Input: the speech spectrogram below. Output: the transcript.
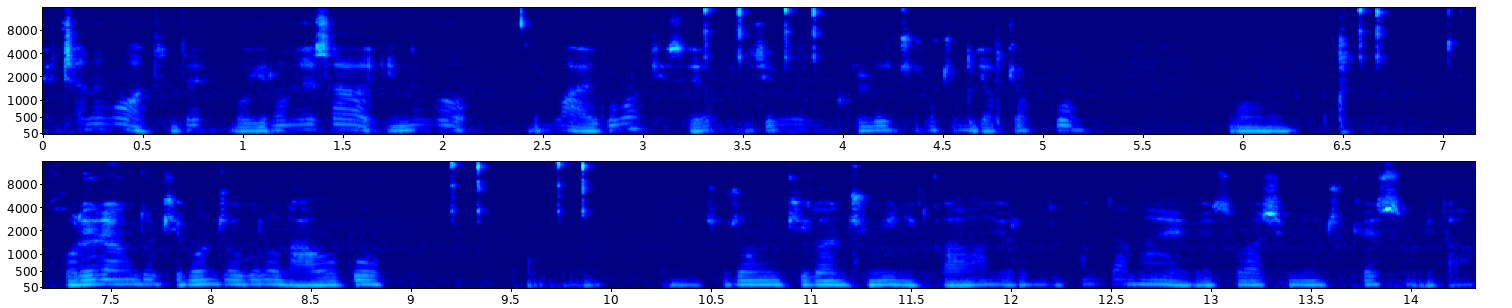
괜찮은 것 같은데 뭐 이런 회사 있는 거 여러분 알고만 계세요. 이제는 관료주로 좀 엮였고 어, 거래량도 기본적으로 나오고 어, 네, 조정 기간 중이니까 여러분들 판단하에 매수하시면 좋겠습니다.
